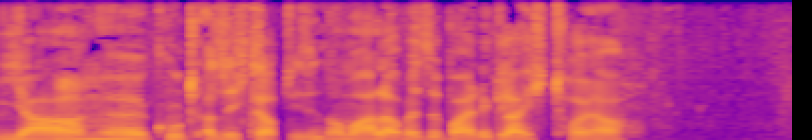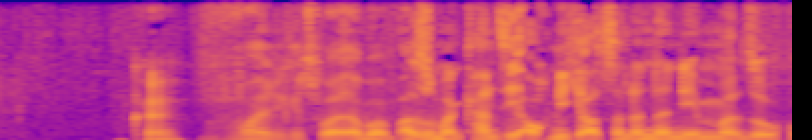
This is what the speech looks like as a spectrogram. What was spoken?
Ja, Ähm. äh, gut, also ich glaube, die sind normalerweise beide gleich teuer. Okay. Weil ich jetzt weiß. Aber also man kann sie auch nicht auseinandernehmen, also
